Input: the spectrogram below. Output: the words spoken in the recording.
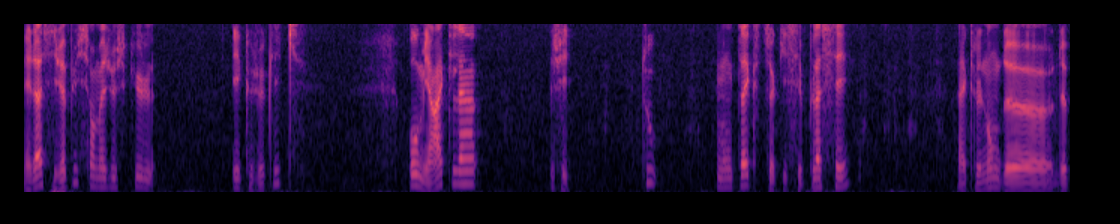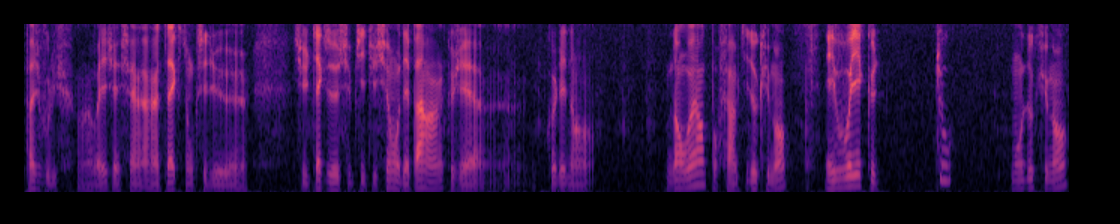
Et là, si j'appuie sur majuscule et que je clique, au miracle, j'ai tout mon texte qui s'est placé avec le nombre de, pages voulues. vous voyez, j'ai fait un, texte, donc c'est du, du, texte de substitution au départ hein, que j'ai euh, collé dans, dans Word pour faire un petit document. Et vous voyez que tout mon document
